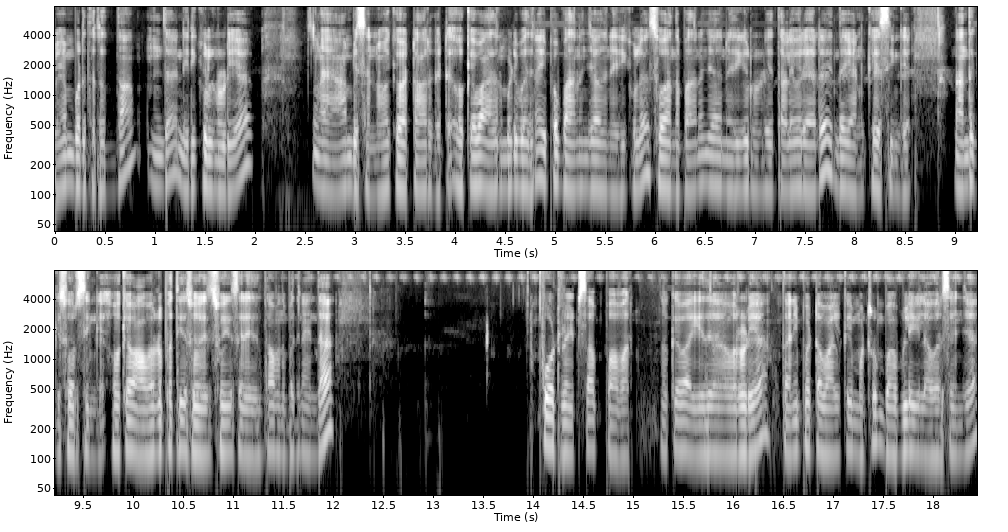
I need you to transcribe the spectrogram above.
மேம்படுத்துறது தான் இந்த நிதிக்குழுனுடைய ஆம்பிஷன் ஓகேவா டார்கெட் ஓகேவா அதன்படி பார்த்திங்கன்னா இப்போ பதினஞ்சாவது நிதிக்குழு ஸோ அந்த பதினஞ்சாவது நிதிக்குழுனுடைய தலைவர் யார்? இந்த என்கே சிங் நந்தகிஷோர் சிங்கு ஓகேவா அவரை பற்றிய சுய சுயசரிதை தான் வந்து பார்த்திங்கன்னா இந்த போர்ட்ரேட்ஸ் ஆஃப் பவர் ஓகேவா இது அவருடைய தனிப்பட்ட வாழ்க்கை மற்றும் பப்ளிக்கில் அவர் செஞ்ச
